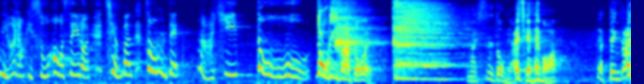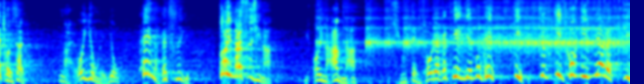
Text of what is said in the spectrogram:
你会留佢数好些来，千万做唔得拿去。都都你爸做诶！我四多年爱钱系嘛？你定价财产，我用嚟用，系哪个资源？该拿事情啊！你爱拿唔拿？就定错两个天也不开，你就记错人家了！你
